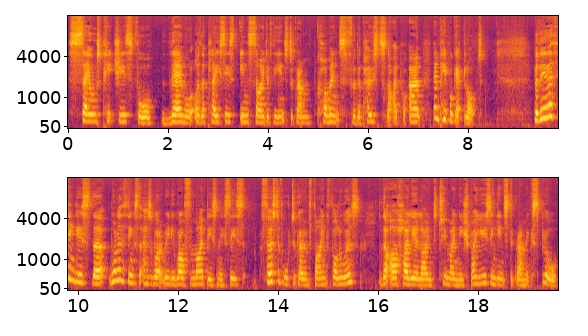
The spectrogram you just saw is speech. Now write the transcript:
sales pitches for them or other places inside of the Instagram comments for the posts that I put out, then people get blocked. But the other thing is that one of the things that has worked really well for my business is, first of all, to go and find followers that are highly aligned to my niche by using Instagram Explore.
